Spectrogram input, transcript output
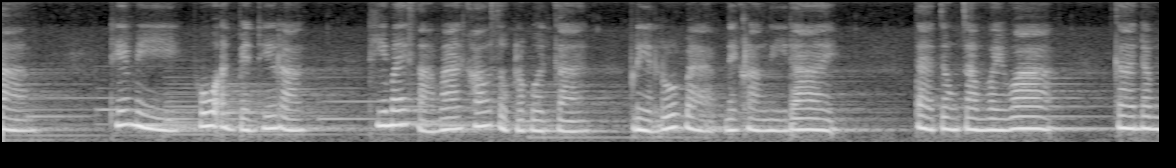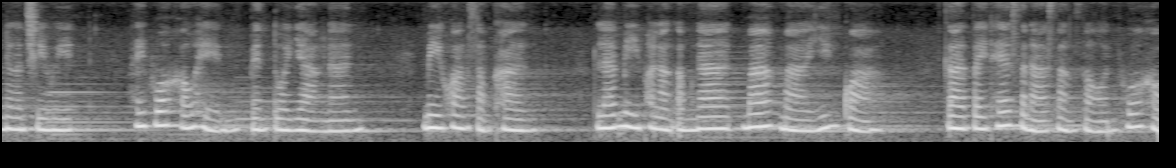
ตาม ที่มีผู้อันเป็นที่รัก ที่ไม่สามารถเข้าสู่กระบวนการเปลี่ยนรูปแบบในครั้งนี้ได้ แต่จงจำไว้ว่า การดำเนินชีวิต ให้พวกเขาเห็นเป็นตัวอย่างนั้น มีความสำคัญ และมีพลังอำนาจมากมายยิ่งกว่า การไปเทศนาสั่งสอนพวกเขา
